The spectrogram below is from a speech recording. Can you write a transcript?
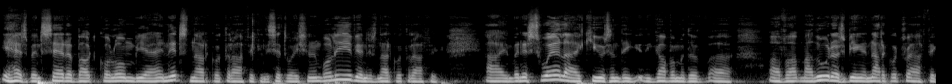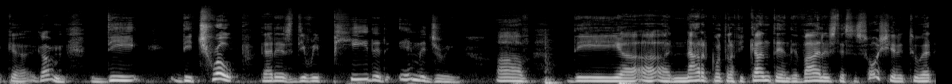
it has been said about Colombia and its narcotraffic and the situation in Bolivia and its narcotraffic. Uh, in Venezuela, accusing the, the government of, uh, of uh, Maduro as being a narcotraffic uh, government. The, the trope, that is, the repeated imagery of the uh, uh, narcotraficante and the violence that's associated to it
